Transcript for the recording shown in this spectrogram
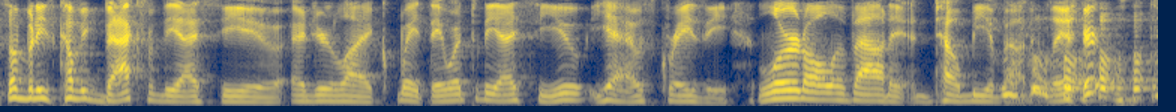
somebody's coming back from the ICU and you're like, wait, they went to the ICU? Yeah, it was crazy. Learn all about it and tell me about it later.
